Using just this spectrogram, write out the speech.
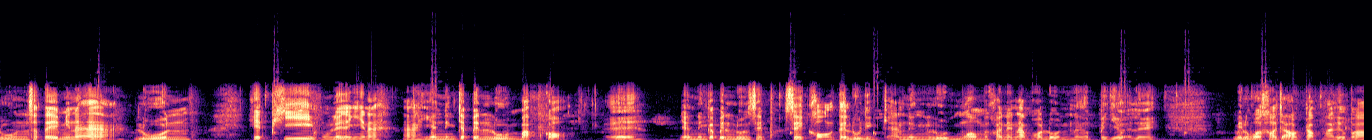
รูนสเตมิน่ารูน HP ผมเรียกอย่างนี้นะอะอีกอันหนึงจะเป็นรูนบัฟเกาะเอออีกอันหนึ่งก็เป็นรูนเสกของแต่รูนอีกอันหนึงรูนม่วงไม่ค่อยแนะนำเพราะโดนเนิร์ฟไปเยอะเลย ไม่รู้ว่าเขาจะเอากลับมาหรือเปล่า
